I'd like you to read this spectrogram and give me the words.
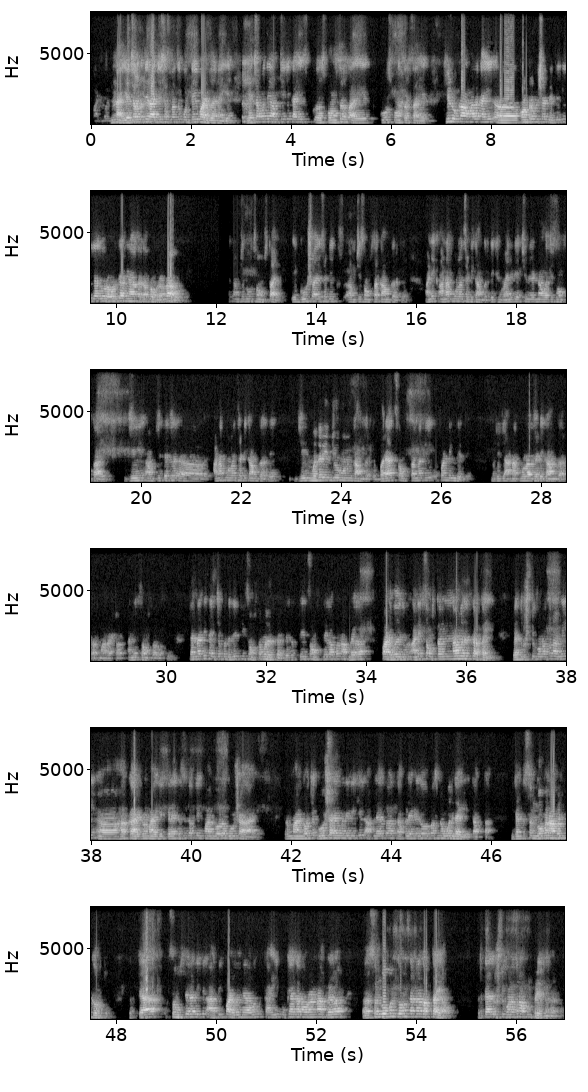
पाठबळ नाही? याच्यावरती राज्य शासनाचं कोणतेही पाठबळ नाहीये. याच्यामध्ये आमचे जे काही स्पॉन्सर्स आहेत को स्पॉन्सर्स आहेत ही लोक आम्हाला काही कॉन्ट्रीब्युशन देतील की ज्या जोरावरती आम्ही हा सगळा प्रोग्राम राबवतो. आमच्या दोन संस्था आहेत. एक गोशाळेसाठी एक आमची संस्था काम करते. आणि एक अनाथ मुलांसाठी काम करते. ह्युमॅनिटी ऍक्शन एड नावाची संस्था आहे जी आमची त्याच्या अनाथ मुलांसाठी काम करते जी मदर एनजीओ म्हणून काम करते. बऱ्याच संस्थांना ती फंडिंग देते. म्हणजे जी अनाथ मुलांसाठी काम करतात महाराष्ट्रात अनेक संस्था असतील. त्यांना ती त्यांच्या पद्धतीने ती संस्था मदत करते. तर ते संस्थेला पण आपल्याला पाठबळ देऊन अनेक संस्थांना मदत करता येईल. या दृष्टिकोनातून आम्ही हा कार्यक्रम आयोजित केलाय. तसेच आपली मानगावला माणगावला गोशाळा आहे. तर माणगावच्या गोशाळेमध्ये देखील आपल्या आपल्याकडे जवळपास नव्वद गायी आहेत आता ज्यांचं संगोपन आपण करतो. तर त्या संस्थेला देखील आर्थिक पाठबळ मिळावून काही मुख्या जनावरांना आपल्याला संगोपन करून त्यांना जपता यावं. तर त्या दृष्टिकोनातून आपण प्रयत्न करतो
